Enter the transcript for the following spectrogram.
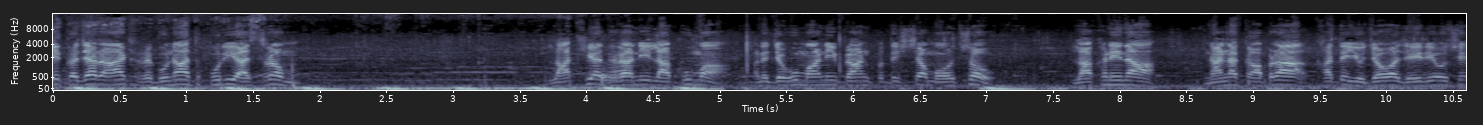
એક હજાર આઠ રઘુનાથપુરી આશ્રમ લાખિયાધરાની લાખુમાં અને જહુમાની પ્રાણ પ્રતિષ્ઠા મહોત્સવ લાખણીના નાના કાપરા ખાતે યોજાવા જઈ રહ્યો છે.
